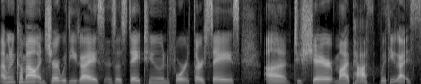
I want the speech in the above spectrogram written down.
I'm going to come out and share with you guys. And so stay tuned for Thursdays uh, to share my path with you guys.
